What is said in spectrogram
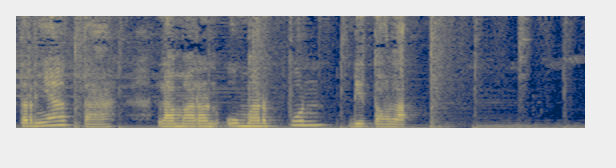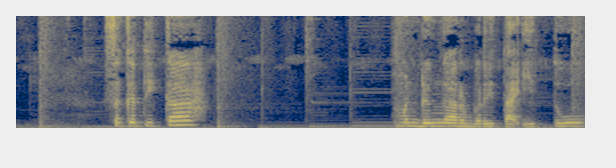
ternyata lamaran Umar pun ditolak. Seketika Mendengar berita itu,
